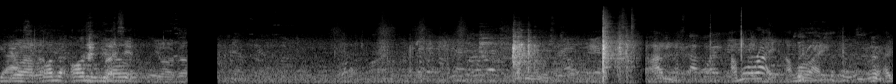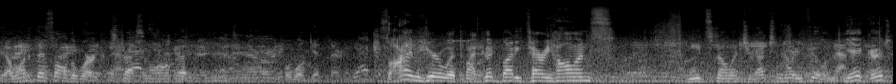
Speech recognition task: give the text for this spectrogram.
hey guys, on the, on the note, I'm, I'm all right. I'm all right. I, I wanted this all to work. I'm stressing a little bit, but we'll get there. So I'm here with my good buddy Terry Hollands. Needs no introduction. How are you feeling, man? Yeah, good,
